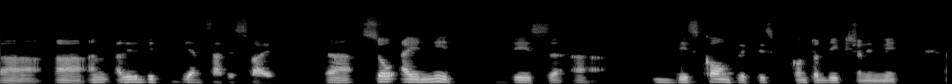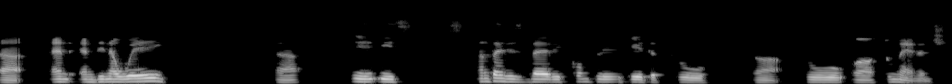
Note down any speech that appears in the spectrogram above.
uh, uh, a little bit be unsatisfied. Uh, so I need this uh, this conflict, this contradiction in me, uh, and and in a way, uh, it, it's sometimes it's very complicated to to to manage.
